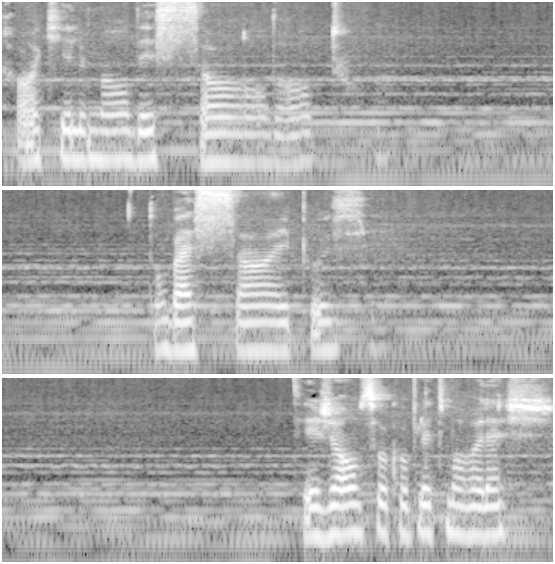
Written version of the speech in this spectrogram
tranquillement descendre en toi. Ton bassin est posé. Tes jambes sont complètement relâchées.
